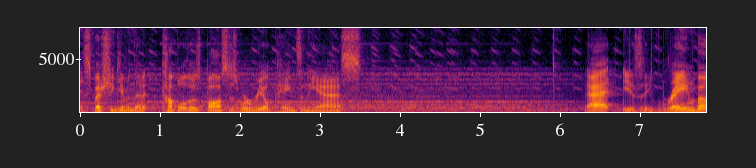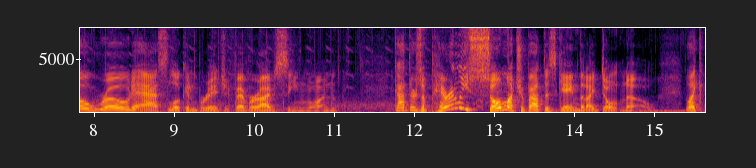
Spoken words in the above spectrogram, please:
Especially given that a couple of those bosses were real pains in the ass. That is a Rainbow Road ass looking bridge, if ever I've seen one. God, there's apparently so much about this game that I don't know. Like,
